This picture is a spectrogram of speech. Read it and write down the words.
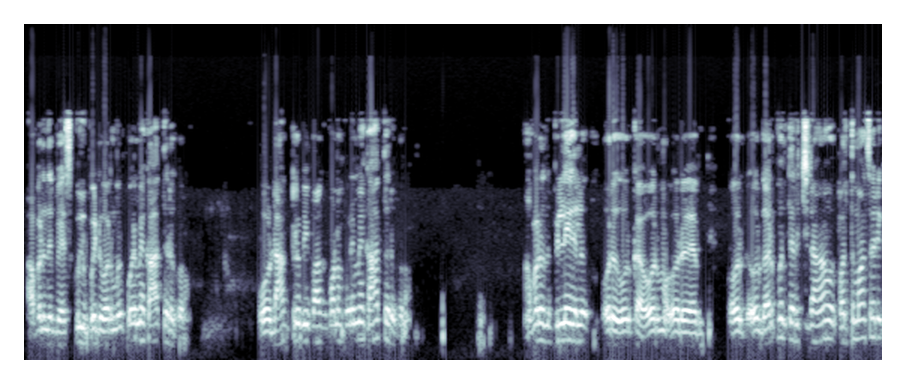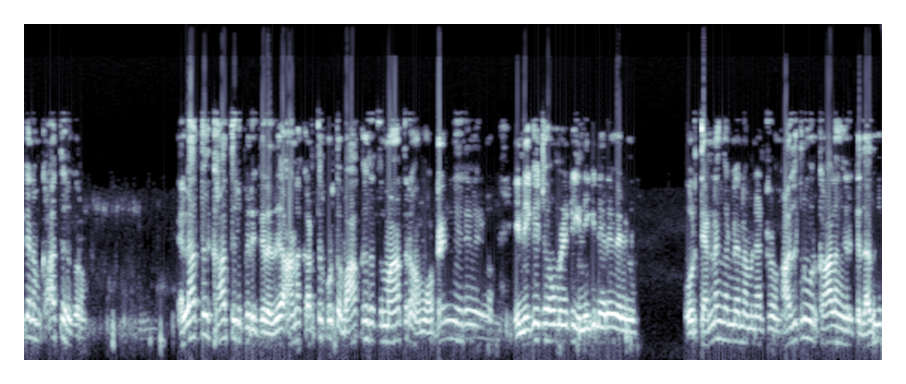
அப்புறம் இந்த ஸ்கூலுக்கு போயிட்டு வரும்போது பொறுமையாக காத்து இருக்கிறோம் ஒரு டாக்டர் போய் பார்க்க போனா பொறுமையாக காத்து இருக்கிறோம் அப்புறம் இந்த பிள்ளைகள் ஒரு ஒரு க- ஒரு ஒரு ஒரு ஒரு கர்ப்பம் தெரிச்சுட்டாங்கன்னா ஒரு பத்து மாசம் வரைக்கும் நம்ம காத்து இருக்கிறோம் எல்லாத்துக்கும் காத்திருப்பு இருக்கிறது. ஆனா கருத்து கொடுத்த வாக்குறுத்து மாத்திரம் உடனே நிறைவேறணும். இன்னைக்கு ஜெபம் பண்ணிட்டு இன்னைக்கு நிறைவேறணும். ஒரு தென்னங்கன்று நம்ம நட்டுறோம். அதுக்குன்னு ஒரு காலம் இருக்குது. அதுக்கு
